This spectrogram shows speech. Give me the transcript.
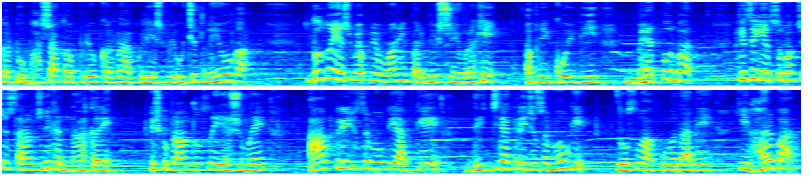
कटु भाषा का प्रयोग करना आपके लिए इसमें उचित नहीं होगा। तो दोस्तों इसमें अपने वाणी पर भी संयम रखें। अपनी कोई भी महत्वपूर्ण बात किसी के समक्ष सार्वजनिक ना करें। इसको प्राण दोस्तों यह समय आपके लिए जो समय होंगे, आपके दिनचर्या के लिए जो समय होंगे, दोस्तों, आपको बता दें कि हर बात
